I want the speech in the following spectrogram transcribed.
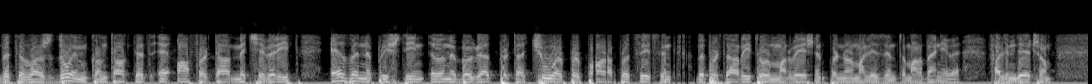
dhe të vazhdojmë kontaktet e afërta me qeveritë, edhe në Prishtinë edhe në Beograd për ta çuar përpara procesin dhe për të arritur marrëveshjen për normalizim të marrëdhënieve. Faleminderit shumë.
